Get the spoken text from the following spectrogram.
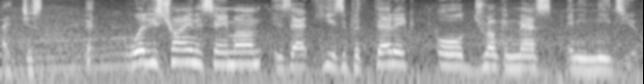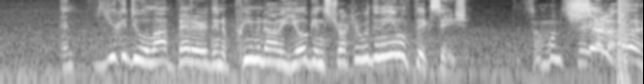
I just. What he's trying to say, Mom, is that he's a pathetic, old, drunken mess and he needs you. And you could do a lot better than a prima donna yoga instructor with an anal fixation. Someone say... Shut up!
